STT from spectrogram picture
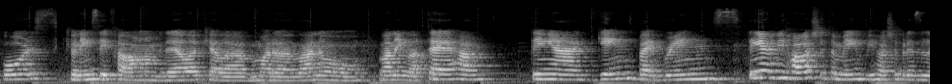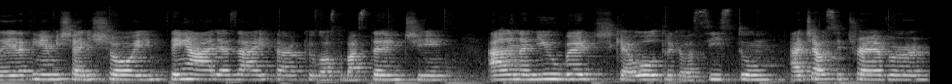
Force, que eu nem sei falar o nome dela, que ela mora lá, no, lá na Inglaterra. Tem a Games by Brains. Tem a Vi Rocha também, Vi Rocha brasileira. Tem a Michelle Choi. Tem a Alia Zaita, que eu gosto bastante. A Ana Newbert, que é outra que eu assisto. A Chelsea Trevor.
